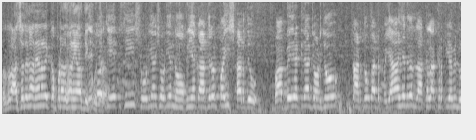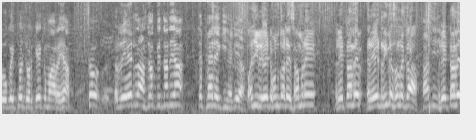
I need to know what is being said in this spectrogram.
ਰਸ਼ ਦਿਖਾਣੇ ਆ ਨਾਲੇ ਕੱਪੜਾ ਦਿਖਾਣੇ ਆ ਦੇਖੋ ਦੇਖੋ ਜਰਾ। ਜੇ ਤੁਸੀਂ ਛੋਟੀਆਂ ਛੋਟੀਆਂ ਨੌਕਰੀਆਂ ਕਰਦੇ ਹੋ ਭਾਈ ਛੱਡ ਦਿਓ। ਬਾਬੇ ਦੀ ਹੱਟੀ ਨਾਲ ਜੁੜ ਜਾਓ ਘੱਟ ਤੋਂ ਘੱਟ 50000 ਨਹੀਂ ਤਾਂ ਲੱਖ ਲੱਖ ਰੁਪਇਆ ਵੀ ਲੋਕ ਇੱਥੋਂ ਜੁੜ ਕੇ ਕਮਾ ਰਹੇ ਆ। ਸੋ ਰੇਟ ਦੱਸ ਦਿਓ ਕਿਦਾਂ ਦੇ ਆ ਤੇ ਫਾਇਦੇ ਕੀ ਹੈਗੇ ਆ? ਭਾਜੀ ਰੇਟ ਹੁਣ ਤੁਹਾਡੇ ਸਾਹਮਣੇ। ਰੇਟਾਂ ਦੇ ਰੇਟ ਨਹੀਂ ਦੱਸਣ ਲੱਗਾ। ਹਾਂਜੀ। ਰੇਟਾਂ ਦੇ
